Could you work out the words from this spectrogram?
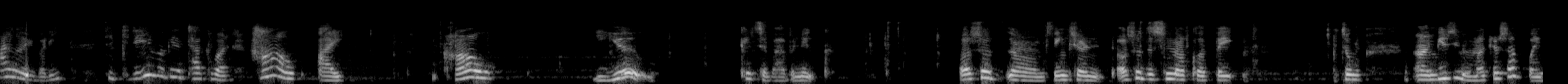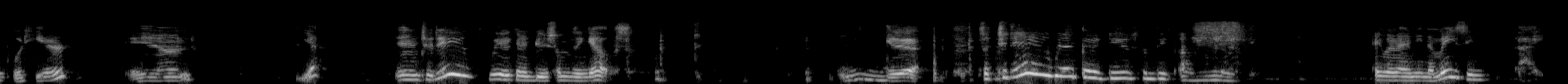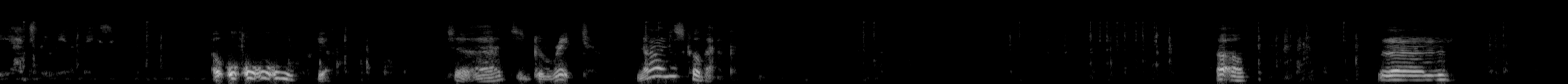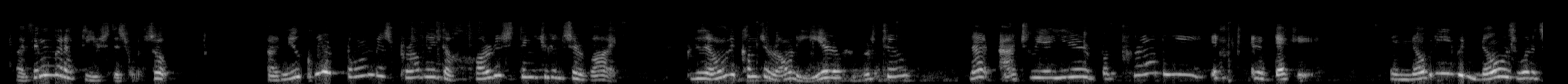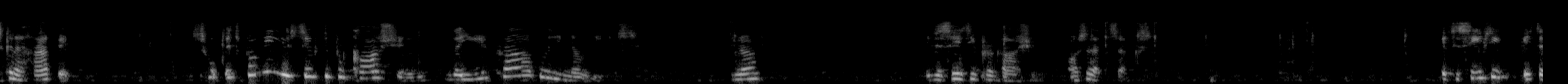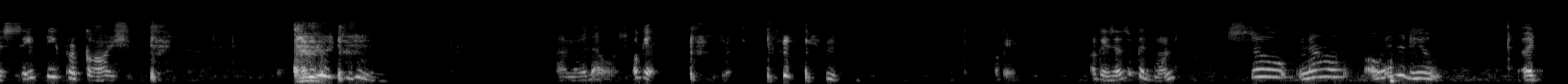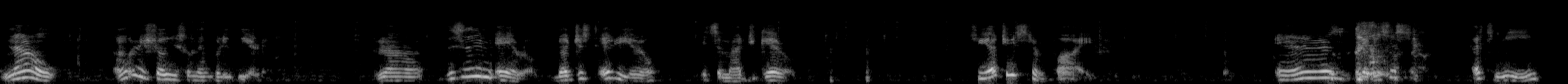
Hello everybody. So today we're going to talk about how I, how you can survive a nuke. Also, um, things are, also this is not clickbait. So I'm using a Microsoft Whiteboard here and yeah. And today we are going to do something else. Yeah. So today we are going to do something amazing. And when I mean amazing, I actually mean amazing. Oh, oh, oh, oh, oh, yeah. So that's great. Now I just go back. Uh oh. Um, I think I'm gonna have to use this one. So, a nuclear bomb is probably the hardest thing you can survive because it only comes around a year or two not actually a year, but probably in, in a decade. And nobody even knows what it's gonna happen. So it's probably a safety precaution that you probably know these. You know? It's a safety precaution. Also that sucks. It's a safety it's a safety precaution. I don't know what that was. Okay. Okay, so that's a good one. So now all we have to do, uh, now I'm going to show you something pretty weird. Now this is an arrow, not just any arrow, it's a magic arrow. So you actually survive. And that is that's me.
